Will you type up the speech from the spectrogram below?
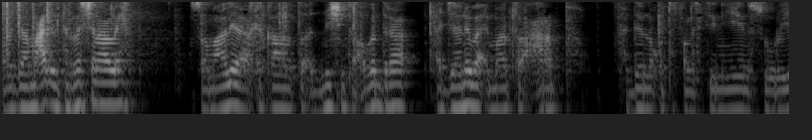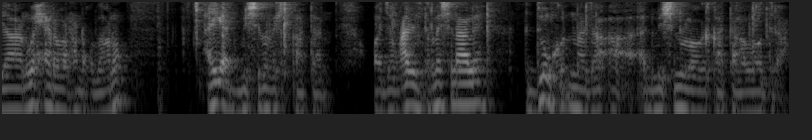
waa jaamacad international leh soomaaliya ka qaadato admissionka uga diraa ajaaniba imaato carab. Hadday noqoto falastiiniyiin suuriyaan waxay rabaan ha noqdaano ayaga admissionada ka qaataan. Waa jaamacad international leh adduunka o dhan admission looga qaataa loo diraa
